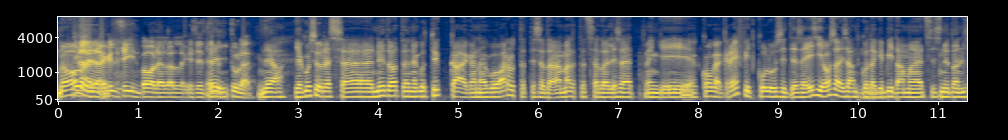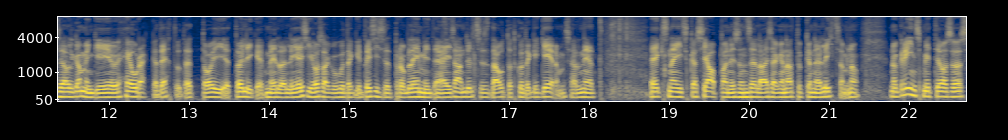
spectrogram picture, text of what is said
no mina ei taha küll siin poolel olla, kes ütleb, et tuleb. ja, ja kusjuures äh, nüüd vaata nagu tükk aega nagu arutati seda, mäletad, seal oli see, et mingi kogu aeg rehvid kulusid ja see esiosa ei saanud Mhm. kuidagi pidama, et siis nüüd on seal ka mingi heureka tehtud, et oi, et oligi, et meil oli esiosaga kuidagi tõsised probleemid ja ei saanud üldse seda autot kuidagi keerama seal, nii et eks näis, kas Jaapanis on selle asjaga natukene lihtsam, no no Greensmiti osas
